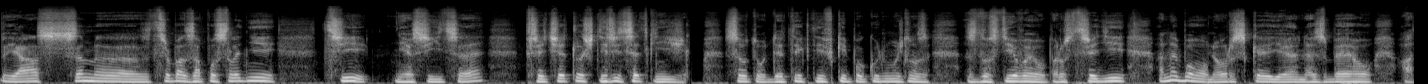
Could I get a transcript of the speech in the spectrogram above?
Já jsem eh, třeba za poslední tři měsíce přečetl 40 knížek. Jsou to detektivky, pokud možno z dostijového prostředí, anebo norské je Nezbého a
